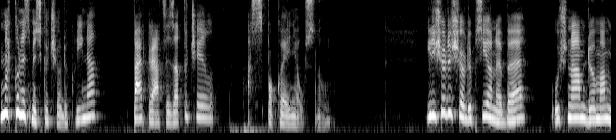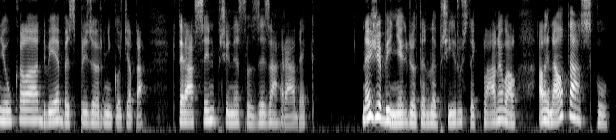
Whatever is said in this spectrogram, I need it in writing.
Nakonec mi skočil do klína, párkrát se zatočil a spokojeně usnul. Když odešel do psího nebe, už nám doma mňoukala dvě bezprizorní koťata, která syn přinesl ze zahrádek. Ne, že by někdo tenhle přírůstek plánoval, ale na otázku,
